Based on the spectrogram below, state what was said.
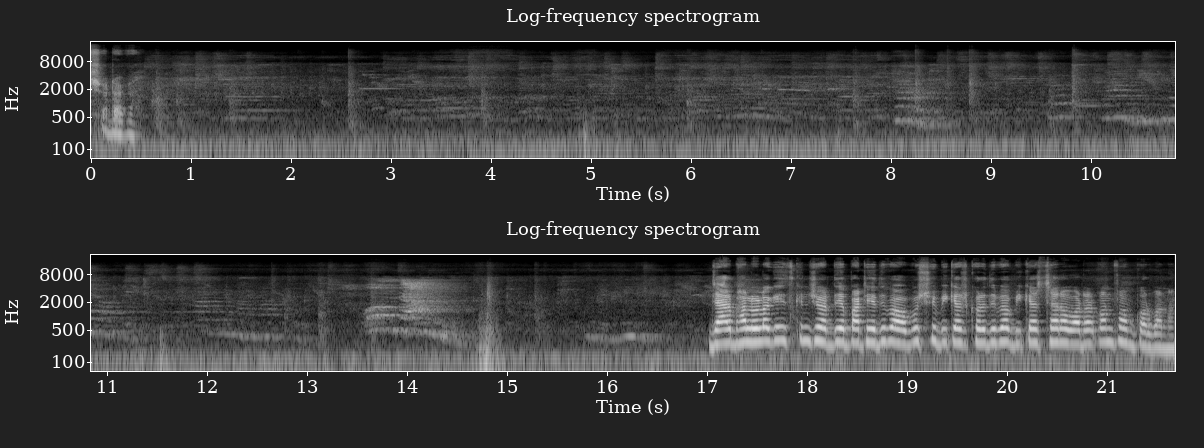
চারশো টাকা। যার ভালো লাগে স্ক্রিনশট দিয়ে পাঠিয়ে দেবা, অবশ্যই বিকাশ করে দেবা। বিকাশ ছাড়া অর্ডার কনফার্ম করবা না।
